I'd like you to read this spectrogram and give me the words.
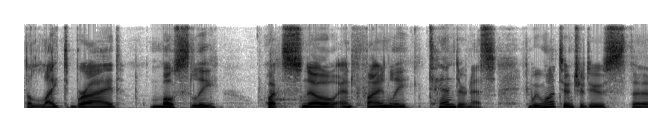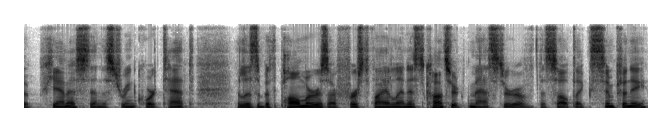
The Light Bride, Mostly, What Snow, and finally Tenderness. We want to introduce the pianist and the string quartet. Elizabeth Palmer is our first violinist, concertmaster of the Salt Lake Symphony.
